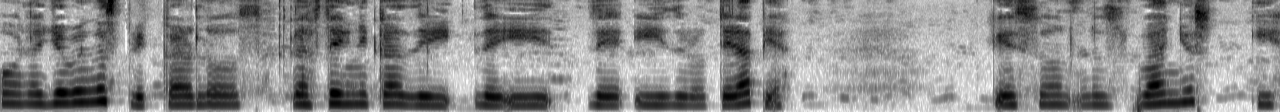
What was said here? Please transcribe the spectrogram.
Hola, yo vengo a explicar los, las técnicas de, de, de hidroterapia, que son los baños y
